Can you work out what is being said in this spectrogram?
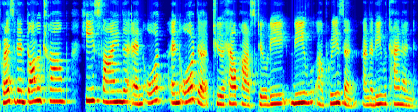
President Donald Trump, he signed an, or, an order to help us to leave, leave uh, prison and leave Thailand.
